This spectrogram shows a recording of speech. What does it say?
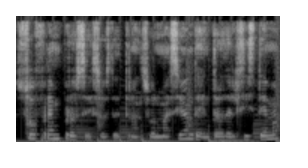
sufren procesos de transformación dentro del sistema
